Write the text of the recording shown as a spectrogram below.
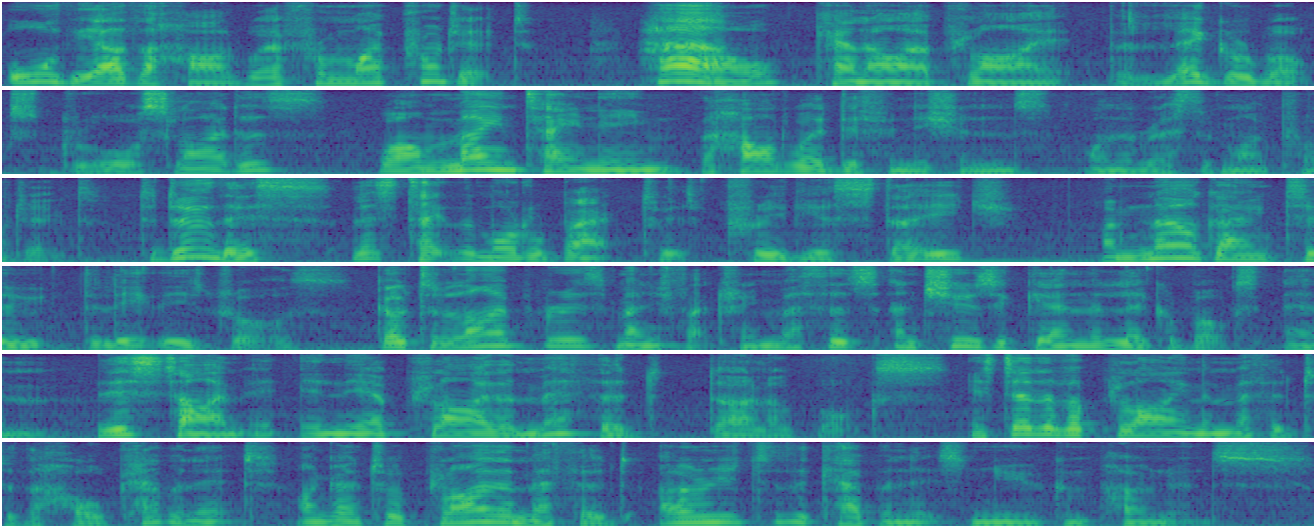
all the other hardware from my project. How can I apply the Legrabox drawer sliders while maintaining the hardware definitions on the rest of my project. To do this, let's take the model back to its previous stage. I'm now going to delete these drawers, go to Libraries, Manufacturing Methods and choose again the Legrabox M. This time in the Apply the Method dialog box. Instead of applying the method to the whole cabinet, I'm going to apply the method only to the cabinet's new components.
